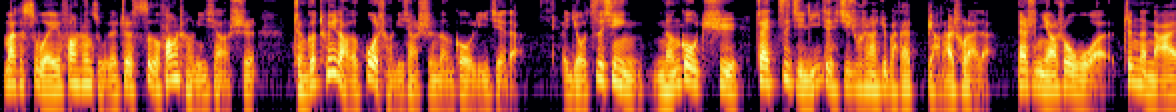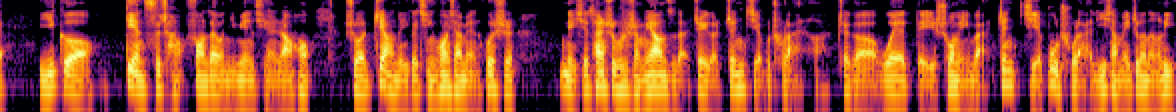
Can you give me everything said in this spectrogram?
麦克斯韦方程组的这四个方程，理想是整个推导的过程，理想是能够理解的，有自信能够去在自己理解的基础上去把它表达出来的。但是你要说我真的拿一个电磁场放在你面前，然后说这样的一个情况下面会是哪些参数是什么样子的，这个真解不出来啊！这个我也得说明白，真解不出来，理想没这个能力。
